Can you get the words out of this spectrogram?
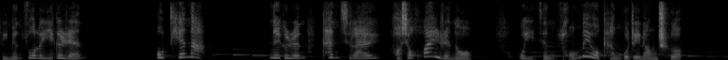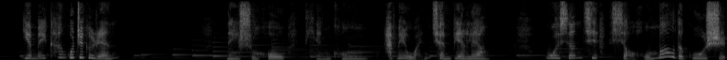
里面坐了一个人。哦天哪，那个人看起来好像坏人哦！我以前从没有看过这辆车。也没看过这个人。那时候天空还没有完全变亮，我想起小红帽的故事。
